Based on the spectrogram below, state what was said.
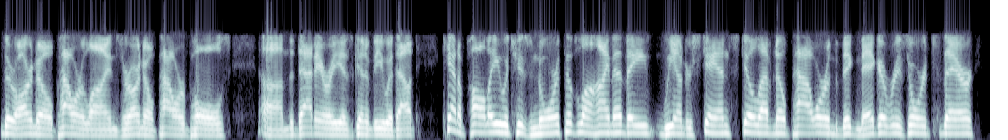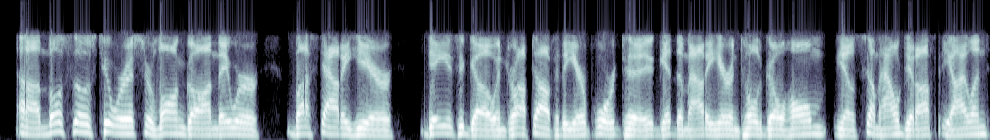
There are no power lines. There are no power poles. Um, that area is going to be without. Kaanapali, which is north of Lahaina, they we understand still have no power. In the big mega resorts there uh, most of those tourists are long gone. They were bussed out of here days ago and dropped off at the airport to get them out of here and told go home. You know, somehow get off the island.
